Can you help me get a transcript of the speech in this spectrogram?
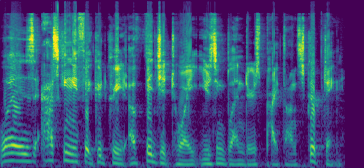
was asking if it could create a fidget toy using Blender's Python scripting.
